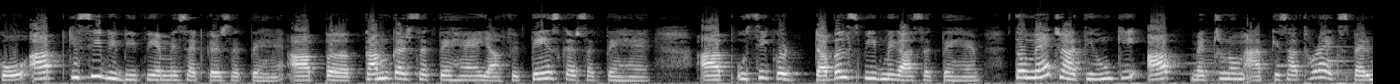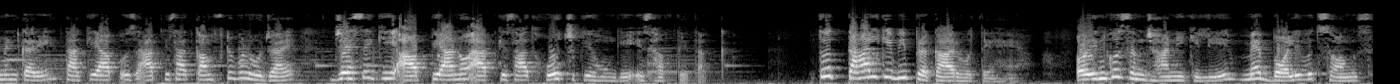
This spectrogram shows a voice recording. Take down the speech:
को आप किसी भी बीपीएम में सेट कर सकते हैं। आप कम कर सकते हैं या फिर तेज कर सकते हैं। आप उसी को डबल स्पीड में गा सकते हैं। तो मैं चाहती हूँ कि आप मेट्रोनोम ऐप के साथ थोड़ा एक्सपेरिमेंट करें ताकि आप उस ऐप के साथ कंफर्टेबल हो जाए, जैसे कि आप पियानो ऐप के साथ हो चुके होंगे इस हफ़्ते तक। तो ताल के भी प्रकार होते हैं। और इनको समझाने के लिए मैं बॉलीवुड सॉन्ग्स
